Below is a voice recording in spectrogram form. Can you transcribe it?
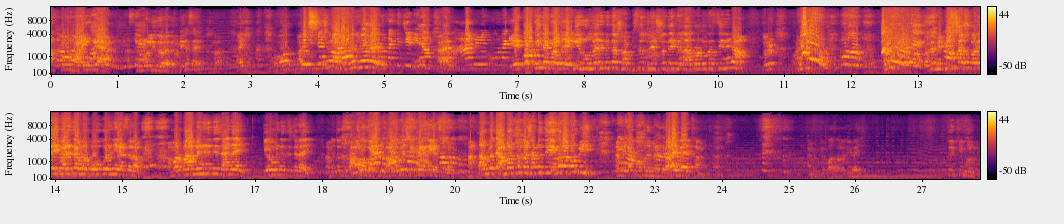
আপো বাইঙ্গা আজকে নলি ধরে দেবো ঠিক আছে? এই ওর বিশ্বাস করে। ওনাকে চিনি না। আমি ওনাকে এটা কি দেখো কি রুমের ভিতর সবকিছু দৃশ্য দেখে তারপর চিনি না? তোরে এই বাড়িতে আমার বউ করে নিয়ে আসলাম আমার মা মেনে নিতে চায় নাই কেউ মেনে নিতে চায় নাই। আমি তোকে ভালোবাসি ভালোবেসে এখানে নিয়ে আসলাম আর তার মধ্যে আমার চোখের সামনে তুই এগুলো করবি? আমি এটা কখনো মেনে ভাই ভাই থামেন আমি একটু কথা বলি ভাই। তুই কি বলবি?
